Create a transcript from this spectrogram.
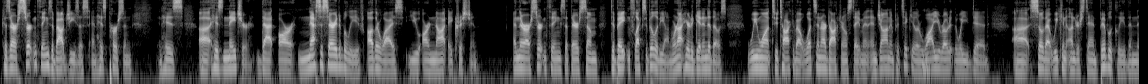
Because there are certain things about Jesus and his person and his uh, his nature that are necessary to believe. Otherwise, you are not a Christian. And there are certain things that there's some debate and flexibility on. We're not here to get into those. We want to talk about what's in our doctrinal statement, and Jon in particular, why you wrote it the way you did, uh, so that we can understand biblically the, ne-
